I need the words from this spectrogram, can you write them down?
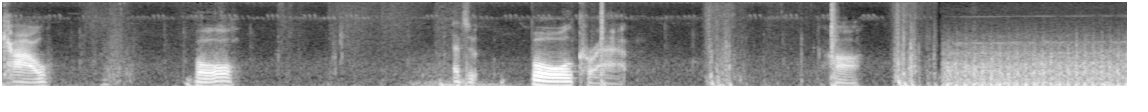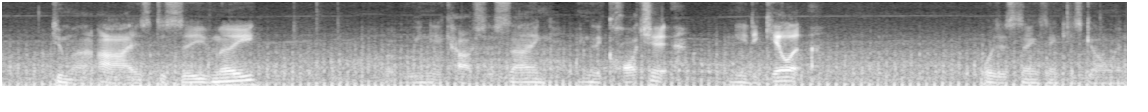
cow. Bull. That's a bull crap. Huh. Do my eyes deceive me? But we need to catch this thing. We need to catch it. We need to kill it. Where does this thing think he's going?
